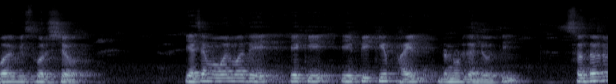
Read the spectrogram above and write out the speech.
वय वीस वर्ष याच्या मोबाईलमध्ये एक A A P K file download झाली होती. सदर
